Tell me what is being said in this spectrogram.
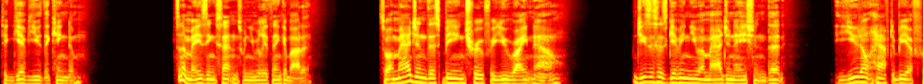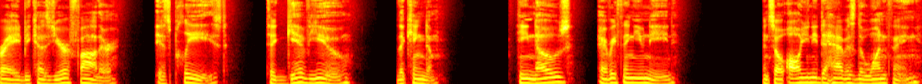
to give you the kingdom. It's an amazing sentence when you really think about it. So imagine this being true for you right now. Jesus is giving you imagination that you don't have to be afraid because your Father is pleased to give you the kingdom. He knows everything you need. And so all you need to have is the one thing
